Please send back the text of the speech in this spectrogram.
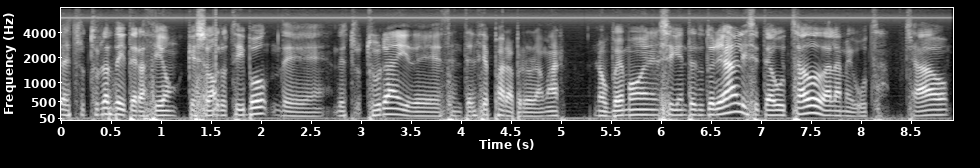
estructuras de iteración, que son otros tipos de, de estructuras y de sentencias para programar. Nos vemos en el siguiente tutorial y si te ha gustado, dale a me gusta. Chao.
